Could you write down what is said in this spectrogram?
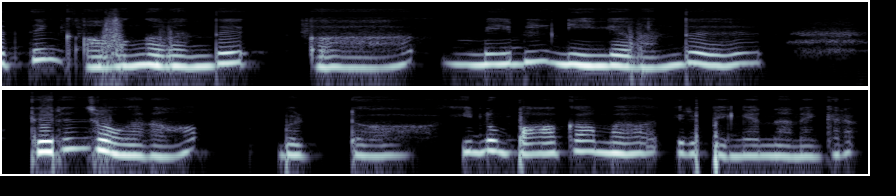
ஐ திங்க் அவங்க வந்து மேபி நீங்கள் வந்து தெரிஞ்சவங்க தான் பட் இன்னும் பார்க்காம இருப்பீங்கன்னு நினைக்கிறேன்.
